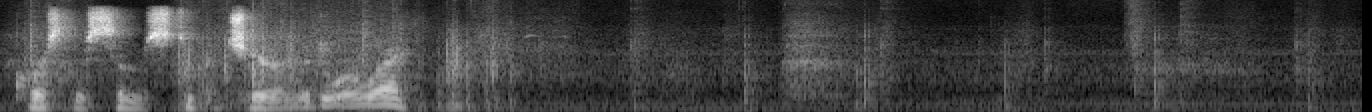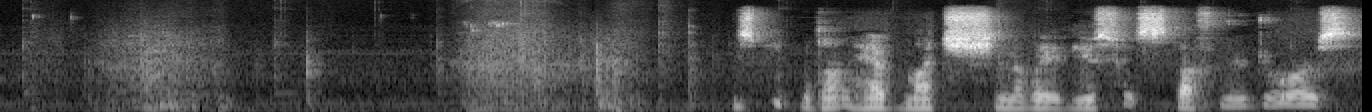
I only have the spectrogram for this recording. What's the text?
Of course, there's some stupid chair in the doorway. These people don't have much in the way of useful stuff in their drawers.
